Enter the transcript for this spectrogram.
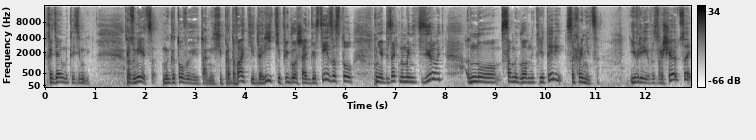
хозяевам этой земли. Разумеется, мы готовы там их и продавать, и дарить, и приглашать гостей за стол, не обязательно монетизировать, но самый главный критерий сохранится. Евреи возвращаются,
